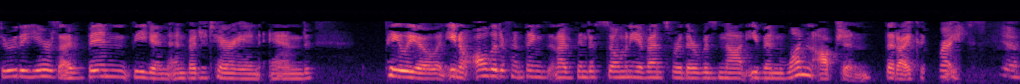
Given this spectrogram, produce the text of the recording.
through the years I've been vegan and vegetarian and paleo and you know all the different things and I've been to so many events where there was not even one option that I could Right. eat. Yeah.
